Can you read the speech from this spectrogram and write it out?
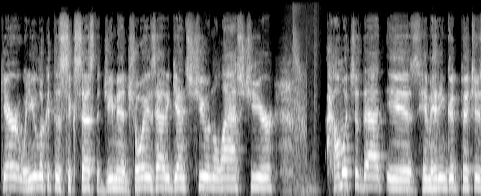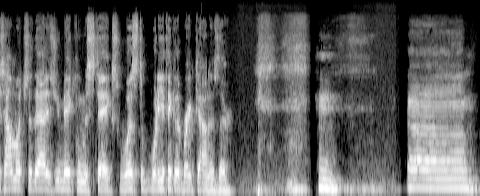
Gerrit, when you look at the success that Ji-Man Choi has had against you in the last year, how much of that is him hitting good pitches? How much of that is you making mistakes? What's the, what do you think of the breakdown is there? Hmm. Um,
